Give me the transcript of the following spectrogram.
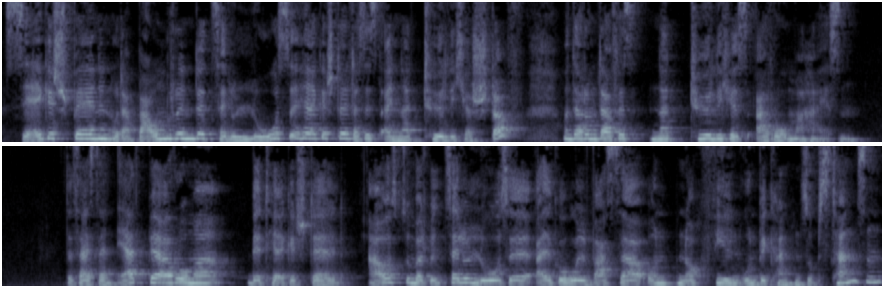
Sägespänen oder Baumrinde, Zellulose hergestellt. Das ist ein natürlicher Stoff und darum darf es natürliches Aroma heißen. Das heißt, ein Erdbeeraroma wird hergestellt aus zum Beispiel Zellulose, Alkohol, Wasser und noch vielen unbekannten Substanzen.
